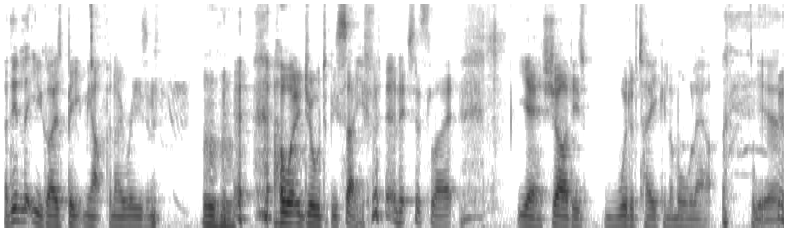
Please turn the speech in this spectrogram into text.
i didn't let you guys beat me up for no reason. I wanted you all to be safe. And it's just like yeah Shadis would have taken them all out. Yeah,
